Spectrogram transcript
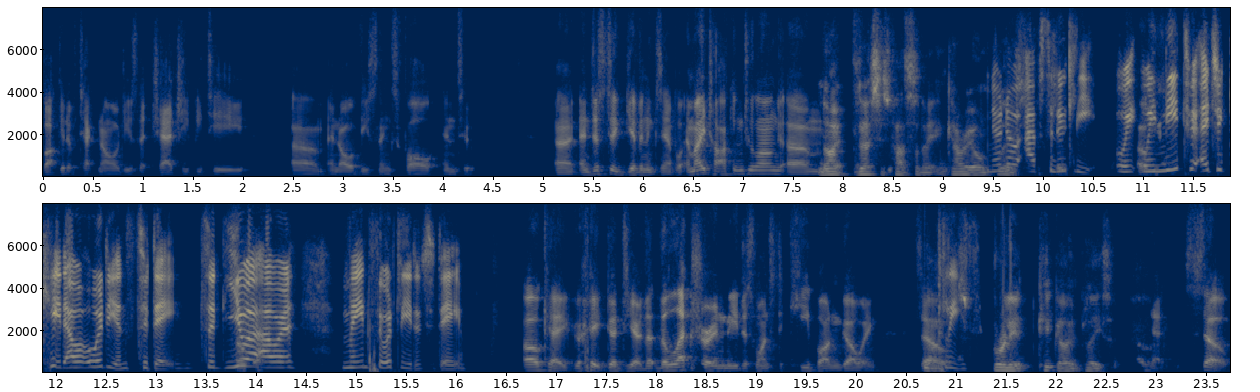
bucket of technologies that ChatGPT um, and all of these things fall into. Uh, and just to give an example, am I talking too long? Um, no, this is fascinating. Carry on. No, please. no, absolutely. We, okay. we need to educate our audience today. So you okay. are our main thought leader today. Okay, great. Good to hear. The, the lecturer in me just wants to keep on going. So please. Brilliant. Keep going, please. Okay, so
